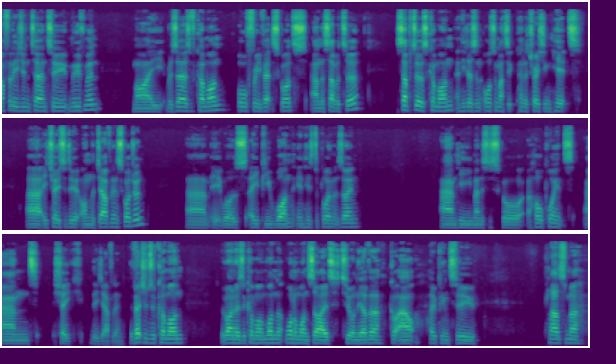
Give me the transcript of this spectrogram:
Alpha Legion turn two movement. My reserves have come on, all three vet squads, and the saboteur. The saboteur has come on, and he does an automatic penetrating hit. Uh, he chose to do it on the javelin squadron. Um, it was AP1 in his deployment zone, and he managed to score a whole point and shake the javelin. The veterans have come on. The rhinos have come on one, one on one side, two on the other. Got out, hoping to plasma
